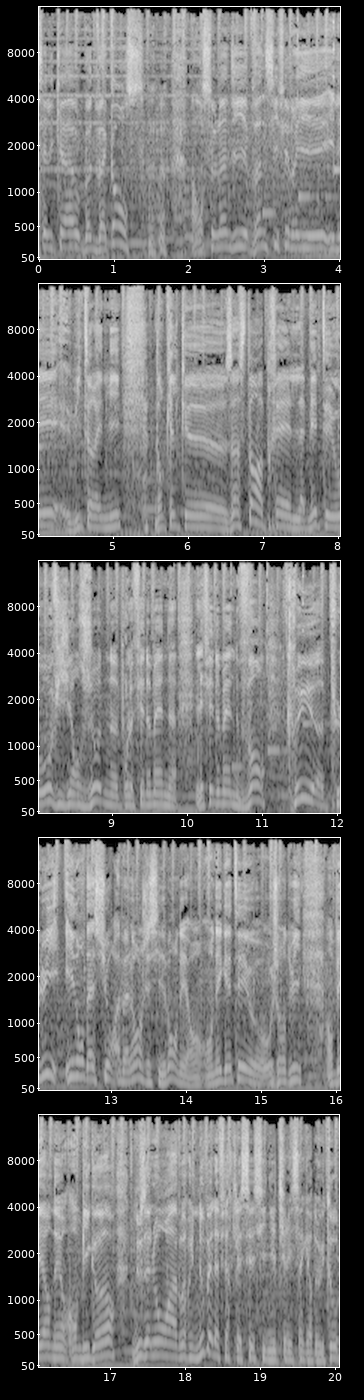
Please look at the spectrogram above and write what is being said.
c'est le cas, bonnes vacances. en ce lundi 26 février, il est 8h30. Dans quelques instants après la météo, vigilance jaune pour le phénomène, les phénomènes vent, crue, pluie, inondation, avalanche. Décidément, on est, on gâté aujourd'hui en Béarn et en Bigorre. Nous allons avoir une nouvelle affaire classée signée Thierry Sagardoito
